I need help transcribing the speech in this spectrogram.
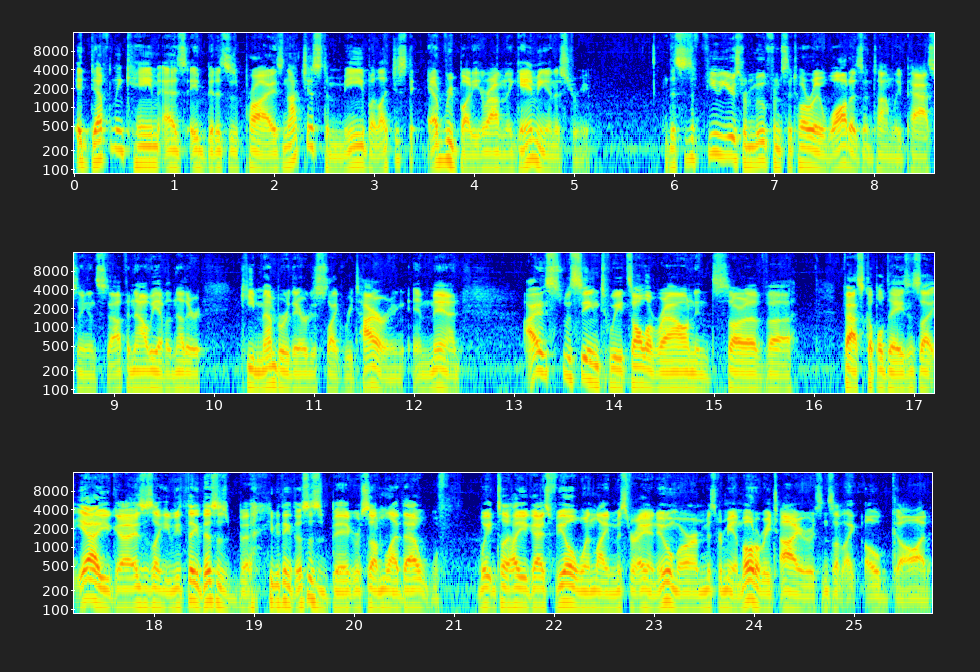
it definitely came as a bit of a surprise not just to me but like just to everybody around the gaming industry this is a few years removed from Satoru Iwata's untimely passing and stuff, and now we have another key member there just like retiring. And man, I was seeing tweets all around and sort of uh, past couple days. It's like, yeah, you guys, it's like if you think this is big, if you think this is big or something like that, wait until how you guys feel when like Mr. Aonuma or Mr. Miyamoto retires and stuff. Like, oh god.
